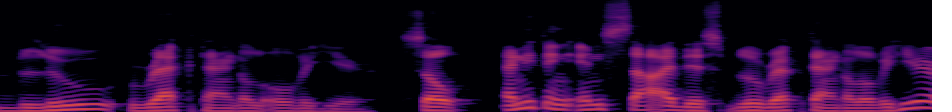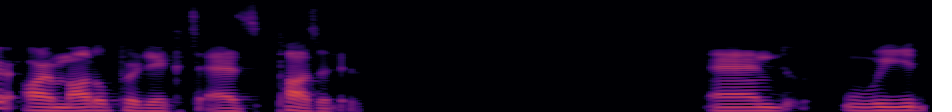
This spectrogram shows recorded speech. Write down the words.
blue rectangle over here. So anything inside this blue rectangle over here, our model predicts as positive. And we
